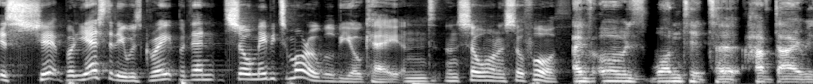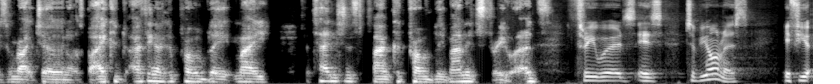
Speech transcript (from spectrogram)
it's shit. But yesterday was great. But then, so maybe tomorrow will be okay, and and so on and so forth. I've always wanted to have diaries and write journals, but I could. I think I could probably my attention span could probably manage three words. Three words is, to be honest, if you're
